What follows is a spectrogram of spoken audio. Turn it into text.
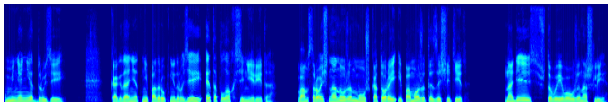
«У меня нет друзей». Когда нет ни подруг, ни друзей, это плохо, синьорита. Вам срочно нужен муж, который и поможет, и защитит. Надеюсь, что вы его уже нашли.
